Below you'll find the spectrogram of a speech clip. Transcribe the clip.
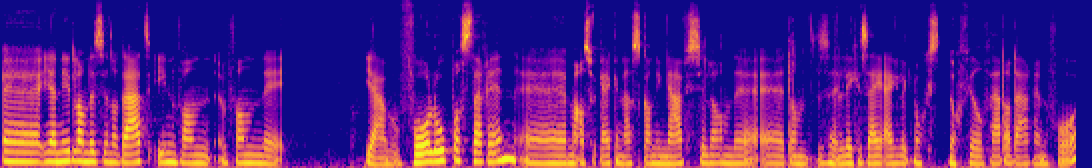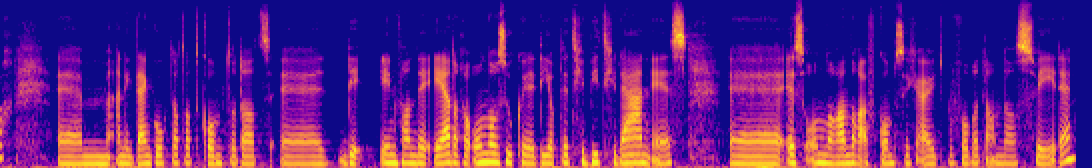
Uh, ja, Nederland is inderdaad een van, van de ja, voorlopers daarin. Uh, maar als we kijken naar Scandinavische landen, uh, dan liggen zij eigenlijk nog, nog veel verder daarin voor. Um, en ik denk ook dat dat komt doordat uh, de, een van de eerdere onderzoeken die op dit gebied gedaan is, is onder andere afkomstig uit bijvoorbeeld landen als Zweden.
